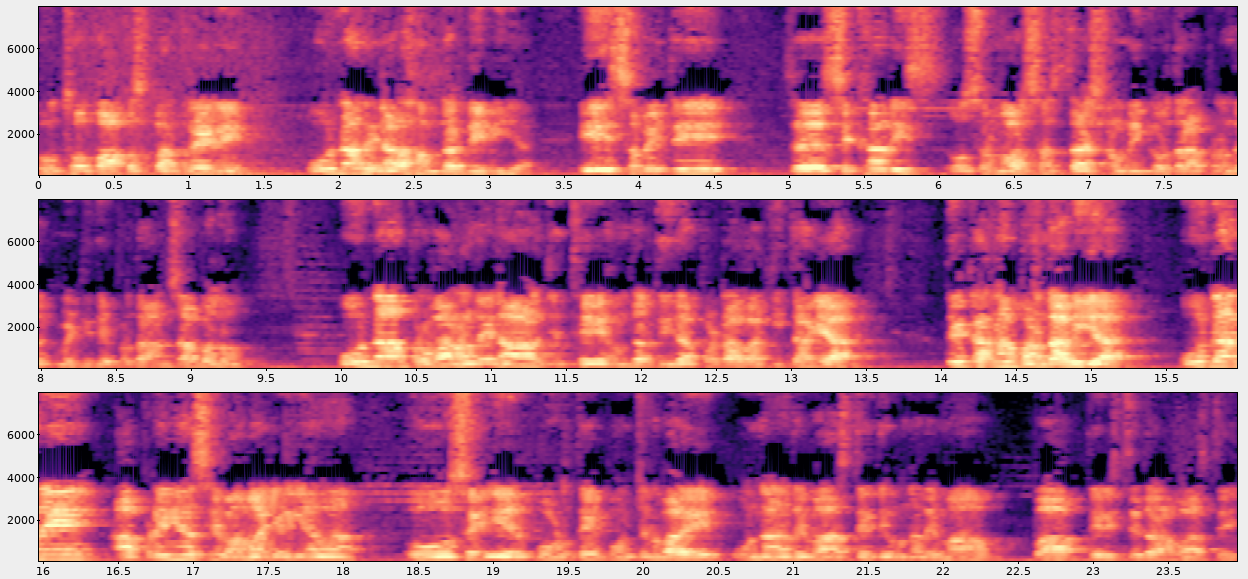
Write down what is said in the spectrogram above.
ਉੱਥੋਂ ਵਾਪਸ ਪਰਤ ਰਹੇ ਨੇ, ਉਹਨਾਂ ਦੇ ਨਾਲ ਹਮਦਰਦੀ ਵੀ ਆ। ਇਸ ਸਮੇਂ ਤੇ ਸਿੱਖਾਂ ਦੀ ਉਹ ਸਰਮੌਰ ਸੰਸਥਾ ਸ਼੍ਰੋਮਣੀ ਗੁਰਦੁਆਰਾ ਪ੍ਰਬੰਧਕ ਕਮੇਟੀ ਦੇ ਪ੍ਰਧਾਨ ਸਾਹਿਬ ਵੱਲੋਂ ਉਹਨਾਂ ਪਰਿਵਾਰਾਂ ਦੇ ਨਾਲ ਜਿੱਥੇ ਹਮਦਰਦੀ ਦਾ ਪ੍ਰਗਟਾਵਾ ਕੀਤਾ ਗਿਆ ਤੇ ਕਰਨਾ ਬਣਦਾ ਵੀ ਆ, ਉਹਨਾਂ ਨੇ ਆਪਣੀਆਂ ਸੇਵਾਵਾਂ ਜਿਹੜੀਆਂ ਵਾ ਉਸ 에ਅਰਪੋਰਟ ਤੇ ਪਹੁੰਚਣ ਵਾਲੇ ਉਹਨਾਂ ਦੇ ਵਾਸਤੇ ਤੇ ਉਹਨਾਂ ਦੇ ਮਾਂ-ਬਾਪ ਤੇ ਰਿਸ਼ਤੇਦਾਰਾਂ ਵਾਸਤੇ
